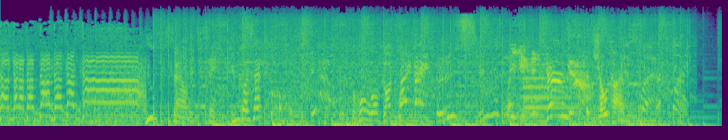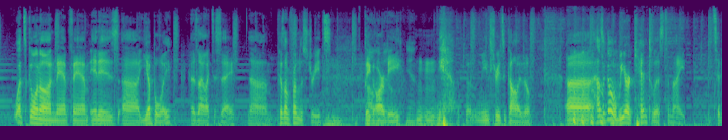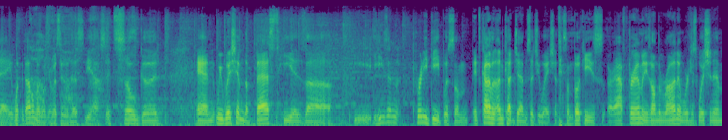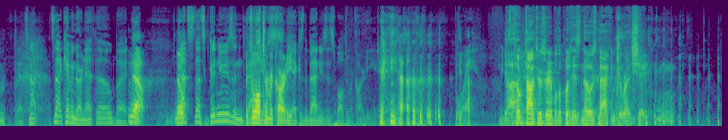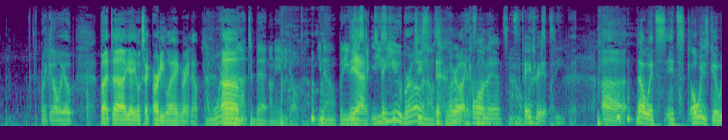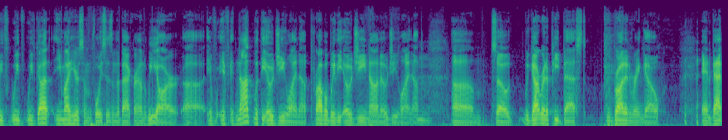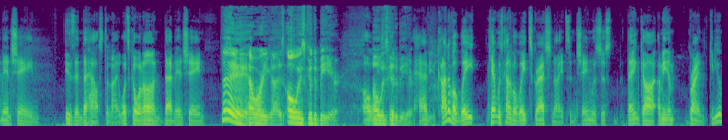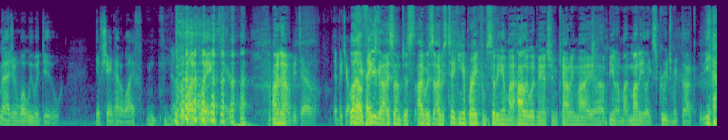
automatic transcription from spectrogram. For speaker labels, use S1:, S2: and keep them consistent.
S1: da da da da da da da da. You sound insane. You realize that? Yeah. The whole world gone crazy. Seriously? Yeah. It's showtime.
S2: What's going on, man fam? It is uh, ya boy, as I like to say, because I'm from the streets. Big RB.
S3: Yeah.
S2: hmm yeah, mean streets of Colleyville. Uh, how's it going? We are Kentless tonight, today. What, I don't know when you're listening to this. Yes, it's so good, and we wish him the best. He is uh, he he's in pretty deep with some. It's kind of an uncut gem situation. Some bookies are after him, and he's on the run, and we're just wishing him
S3: Yeah, it's not it's not Kevin Garnett though, but
S2: no, no.
S3: that's that's good news and
S2: It's Walter
S3: news-
S2: McCarty.
S3: Yeah, because the bad news is Walter McCarty.
S2: Yeah.
S3: boy, let
S4: Yeah, I hope
S3: ya.
S4: doctors are able to put his nose back into the right shape.
S2: We can only hope. But uh, yeah, he looks like Artie Lange right now.
S3: I warned him
S2: Um,
S3: not to bet on Andy Dalton, you know, but he was
S2: Yeah,
S3: just like TCU,
S2: he-
S3: bro,
S2: TC
S3: and I was like,
S2: we were like, come on, man,
S3: it's
S2: the
S3: it works,
S2: Patriots."
S3: buddy,"
S2: Uh, no, it's it's always good. We've we've we've got. You might hear some voices in the background. We are, uh, if if not with the OG lineup, probably the OG non OG lineup. Um, so we got rid of Pete Best. We brought in Ringo, and Batman Shane is in the house tonight. What's going on, Batman Shane?
S4: Hey, how are you guys? Always good to be here.
S2: Always,
S4: Always good to be here.
S2: Have you? Kind of a late. Kent was kind of a late scratch nights, and Shane was just. Thank God. I mean, um, Brian, can you imagine what we would do if Shane had a life?
S3: no,
S2: But luckily,
S4: I know.
S2: it'd be terrible. It'd be terrible.
S4: Lucky
S2: no,
S4: for you guys, I'm just I was I was taking a break from sitting in my Hollywood mansion counting my uh, you know my money like Scrooge McDuck.
S2: Yeah,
